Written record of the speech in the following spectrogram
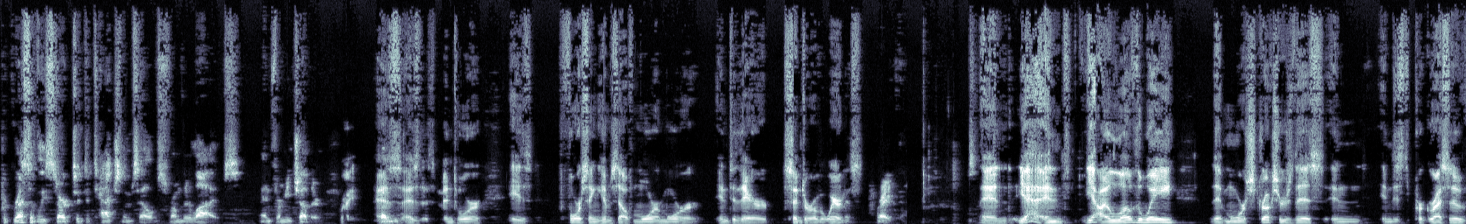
progressively start to detach themselves from their lives and from each other. Right. As but, as this mentor is forcing himself more and more into their center of awareness. Right. And yeah, and yeah, I love the way that Moore structures this in in this progressive,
